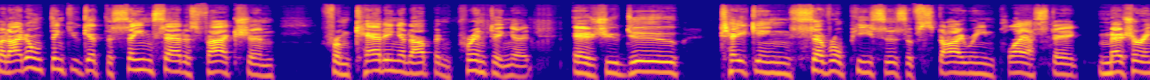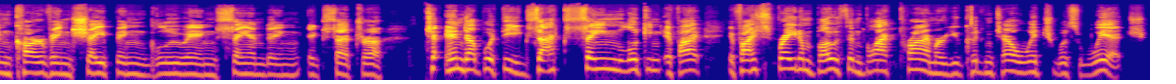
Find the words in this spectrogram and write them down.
but I don't think you get the same satisfaction from CADing it up and printing it as you do taking several pieces of styrene plastic, measuring, carving, shaping, gluing, sanding, etc to end up with the exact same looking if i if i sprayed them both in black primer you couldn't tell which was which.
